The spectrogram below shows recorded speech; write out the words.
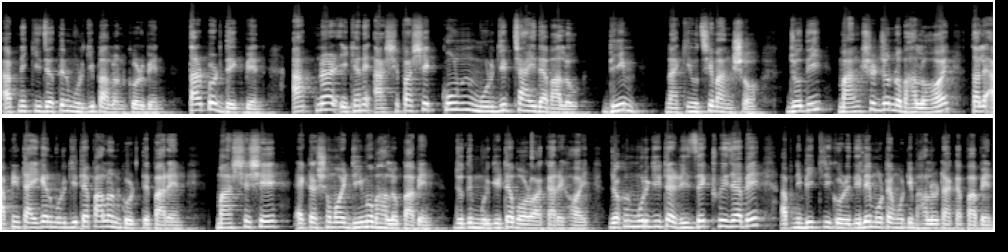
আপনি কি জাতের মুরগি পালন করবেন? তারপর দেখবেন, আপনার এখানে আশেপাশে কোন মুরগির চাহিদা ভালো? ডিম নাকি হচ্ছে মাংস? যদি মাংসের জন্য ভালো হয়, তাহলে আপনি টাইগার মুরগিটা পালন করতে পারেন। মাস শেষে একটা সময় ডিমও ভালো পাবেন যদি মুরগিটা বড় আকারে হয়। যখন মুরগিটা রিজেক্ট হয়ে যাবে, আপনি বিক্রি করে দিলে মোটামুটি ভালো টাকা পাবেন।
